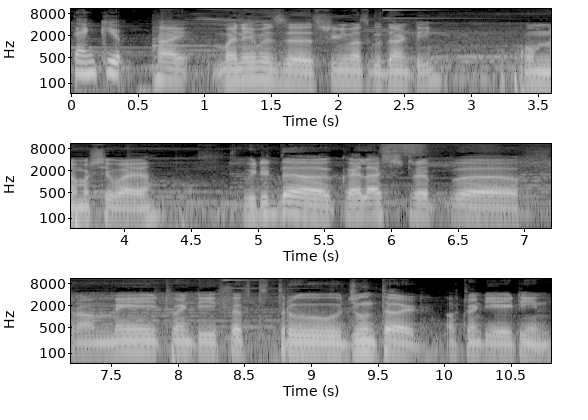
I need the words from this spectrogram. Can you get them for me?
Thank you. Hi, my name is uh, Srinivas Gudanti. Om Namah Shivaya. We did the Kailash trip uh, from May 25th through June 3rd of 2018.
